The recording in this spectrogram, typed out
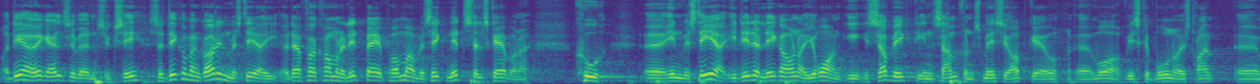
Og det har jo ikke altid været en succes, så det kan man godt investere i. Og derfor kommer det lidt bag på mig, hvis ikke netselskaberne kunne øh, investere i det, der ligger under jorden, i så vigtig en samfundsmæssig opgave, øh, hvor vi skal bruge noget strøm. Øh.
